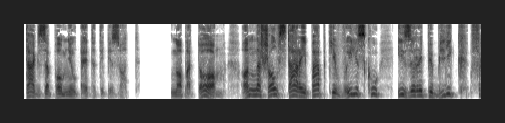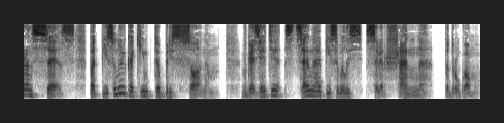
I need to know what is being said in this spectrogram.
так запомнил этот эпизод. Но потом он нашел в старой папке вырезку из «Републик Франсез», подписанную каким-то Бриссоном. В газете сцена описывалась совершенно по-другому.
